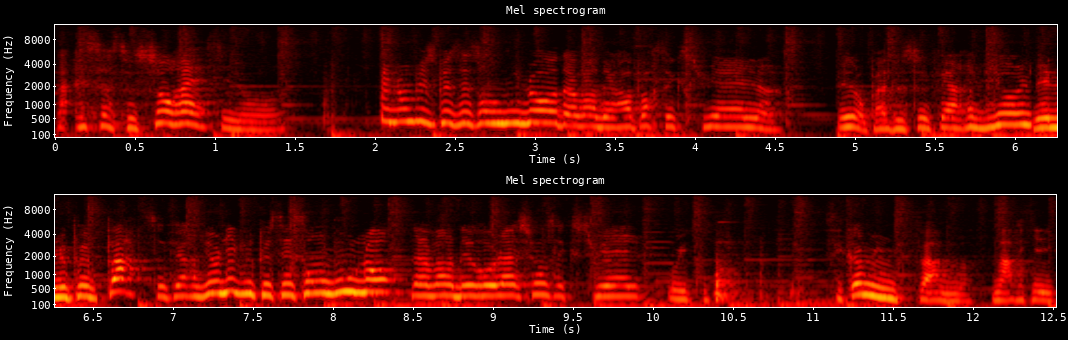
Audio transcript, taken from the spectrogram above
Ah, et ça se saurait sinon. Hein. Mais non puisque c'est son boulot d'avoir des rapports sexuels. Mais non, pas de se faire violer. Mais elle ne peut pas se faire violer vu que c'est son boulot d'avoir des relations sexuelles. Oui, écoute, c'est comme une femme mariée.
